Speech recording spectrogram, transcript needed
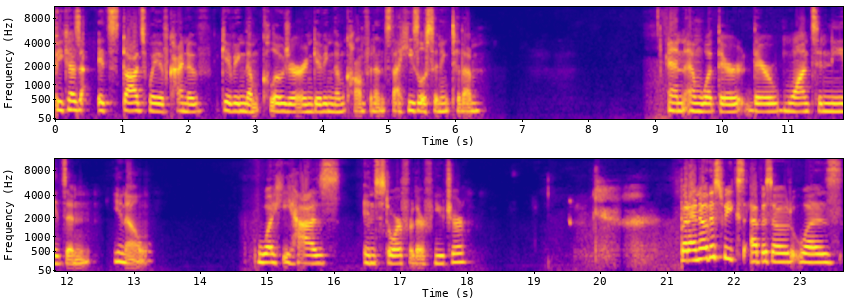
Because it's God's way of kind of giving them closure and giving them confidence that He's listening to them. And and what their their wants and needs and you know what he has in store for their future. But I know this week's episode was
